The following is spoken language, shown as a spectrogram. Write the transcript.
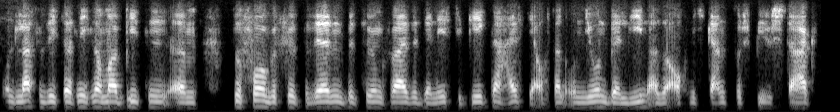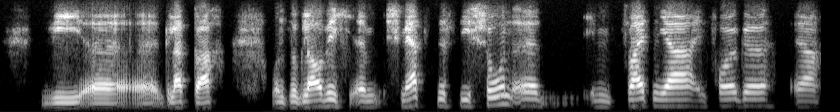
und lassen sich das nicht nochmal bieten, ähm, so vorgeführt zu werden, beziehungsweise der nächste Gegner heißt ja auch dann Union Berlin, also auch nicht ganz so spielstark wie äh, Gladbach. Und so glaube ich, ähm, schmerzt es sie schon, äh, im zweiten Jahr in Folge ja,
